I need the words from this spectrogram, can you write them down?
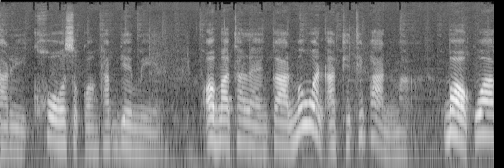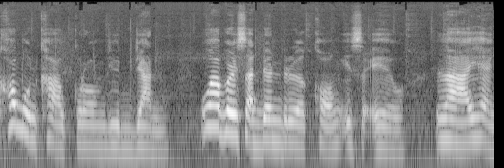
ารีโคสกกองทัพเยเมน ออกมาแถลงการเมื่อวันอาทิตย์ที่ผ่านมา บอกว่าข้อมูลข่าวกรองยืนยัน ว่าบริษัทเดินเรือของอิสราเอล หลายแห่ง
